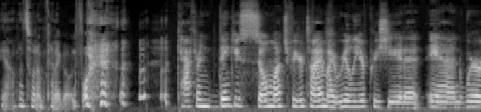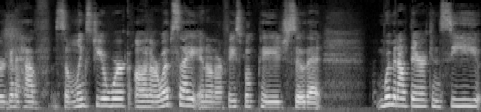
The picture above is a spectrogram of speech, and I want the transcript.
yeah, that's what I'm kind of going for. Catherine, thank you so much for your time. I really appreciate it. And we're going to have some links to your work on our website and on our Facebook page so that women out there can see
